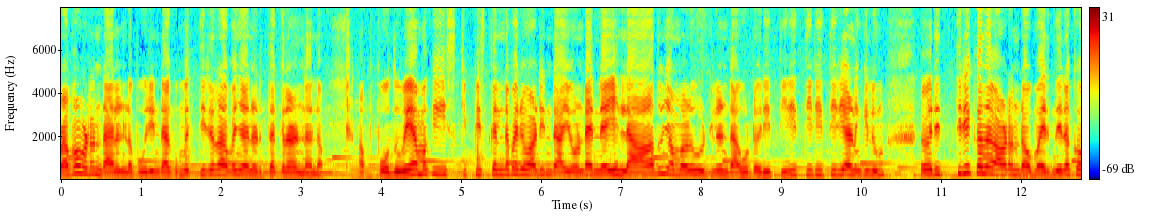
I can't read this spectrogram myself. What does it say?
റവ ഇവിടെ ഉണ്ടാകലുണ്ടോ പൂരി ഉണ്ടാക്കുമ്പോൾ ഇത്തിരി റവ ഞാൻ എടുത്തേക്കലാണല്ലോ. അപ്പോൾ പൊതുവേ നമുക്ക് ഈ സ്കിപ്പിസ്കലിന്റെ പരിപാടി ഉണ്ടായതുകൊണ്ട് തന്നെ എല്ലാതും നമ്മൾ വീട്ടിലുണ്ടാകും കേട്ടോ. ഒരു ഇത്തിരി ഇത്തിരി ഇത്തിരി ആണെങ്കിലും ഒരു ഇത്തിരിയൊക്കെ അവിടെ ഉണ്ടാവും. മരുന്നിനൊക്കെ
